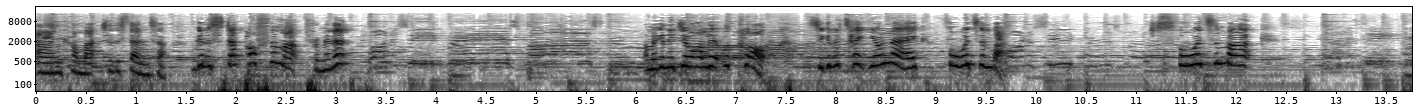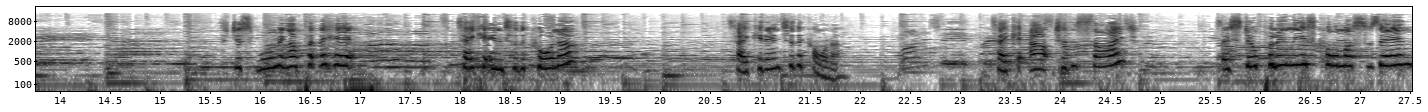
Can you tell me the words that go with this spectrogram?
And come back to the center. I'm going to step off the mat for a minute. And we're going to do our little clock. So you're going to take your leg forwards and back. Just forwards and back. So just warming up at the hip. Take it into the corner. Take it into the corner. Take it out to the side. So still pulling these core muscles in.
